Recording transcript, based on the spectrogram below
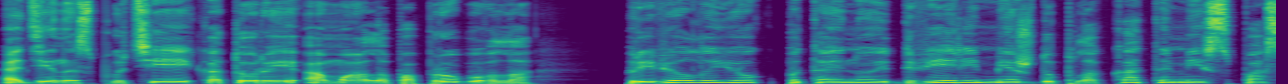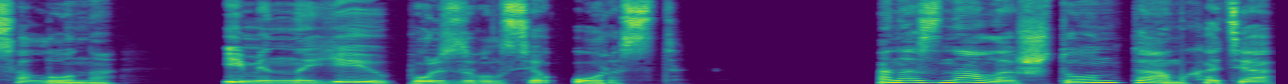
Один из путей, который Амала попробовала — привел ее к потайной двери между плакатами из спа-салона. Именно ею пользовался Орест. Она знала, что он там, хотя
